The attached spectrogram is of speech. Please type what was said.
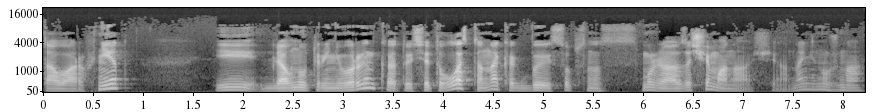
товаров нет. И для внутреннего рынка, то есть эта власть, она как бы, собственно, смотри, а зачем она вообще? Она не нужна.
